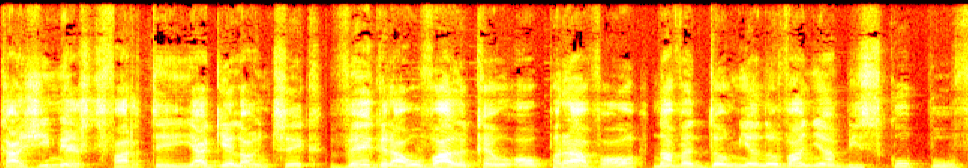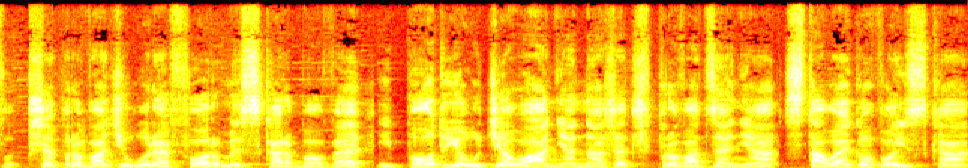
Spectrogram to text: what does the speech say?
Kazimierz IV Jagiellończyk wygrał walkę o prawo nawet do mianowania biskupów, przeprowadził reformy skarbowe i podjął działania na rzecz wprowadzenia stałego wojska,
